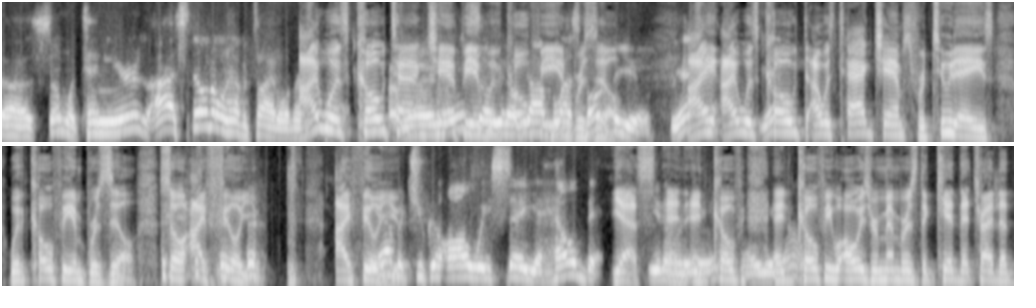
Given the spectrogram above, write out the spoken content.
uh, somewhat ten years. I still don't have a title. Of I was co-tag You know what I mean? champion So, with you know, Kofi in Brazil. Yeah. I, I was Yeah. co I was tag champs for two days with Kofi in Brazil. So I feel you. I feel yeah, you. but you can always say you held it. yes, you know and what I and mean? Kofi and go. Kofi always remembers the kid that tried to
